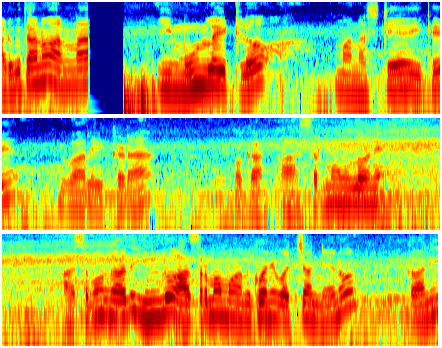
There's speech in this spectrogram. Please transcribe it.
అడుగుతాను అన్న. ఈ మూన్ లైట్లో మన స్టే అయితే ఇవాళ ఇక్కడ ఒక ఆశ్రమంలోనే. ఆశ్రమం కాదు ఇండ్లు ఆశ్రమం అనుకొని వచ్చాను నేను. కానీ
